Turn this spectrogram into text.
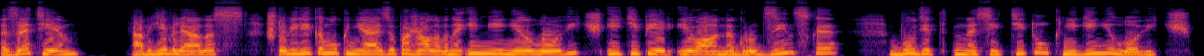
Затем объявлялось, что великому князю пожаловано имение Лович, и теперь Иоанна Грудзинская будет носить титул княгини Лович.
